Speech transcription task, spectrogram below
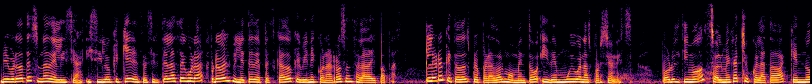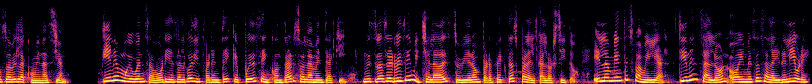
De verdad es una delicia y si lo que quieres decirte la segura, prueba el filete de pescado que viene con arroz, ensalada y papas. Claro que todo es preparado al momento y de muy buenas porciones. Por último, su almeja chocolatada que no sabes la combinación. Tiene muy buen sabor y es algo diferente que puedes encontrar solamente aquí. Nuestra cerveza y michelada estuvieron perfectas para el calorcito. El ambiente es familiar. Tienen salón o hay mesas al aire libre.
